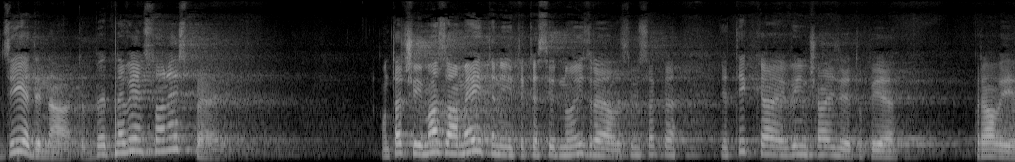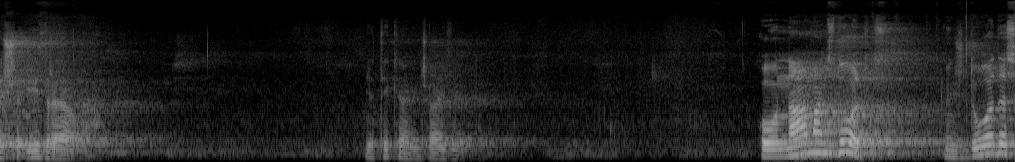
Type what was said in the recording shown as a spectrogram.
dziedinātu, bet neviens to nespēja. Un tad šī mazā meitenīte, kas ir no Izraēlas, viņa saka, ja tikai viņš aizietu pie pravieša Izraēlā ja tikai viņš aiziet. Un Nāmans dodas. Viņš dodas,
